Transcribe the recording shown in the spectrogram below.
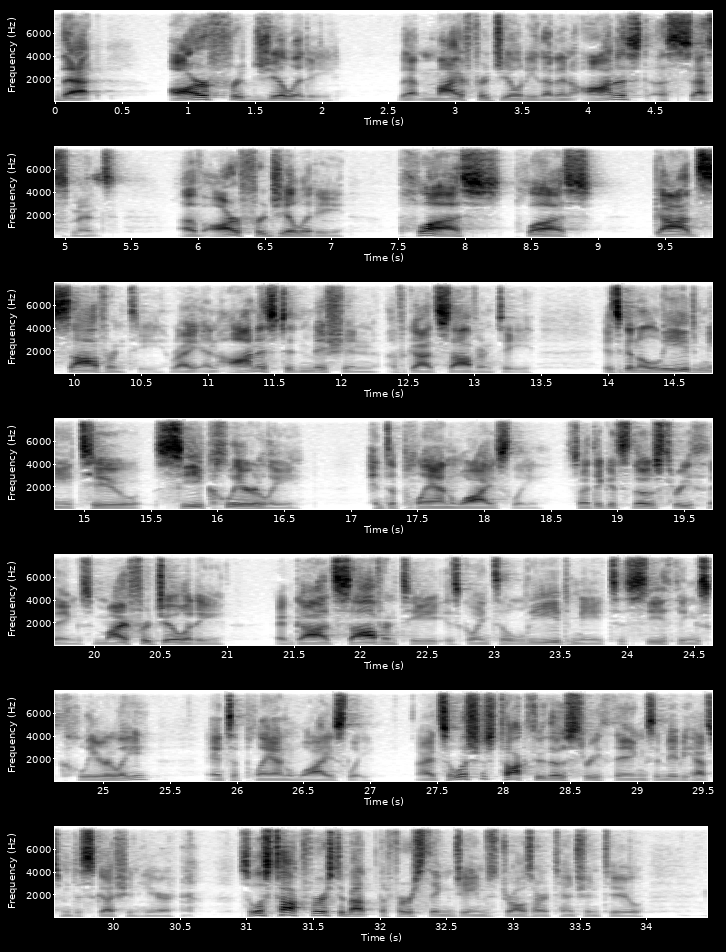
that our fragility, that my fragility, that an honest assessment of our fragility plus plus God's sovereignty, right? An honest admission of God's sovereignty is going to lead me to see clearly and to plan wisely. So I think it's those three things. My fragility and God's sovereignty is going to lead me to see things clearly and to plan wisely. All right, so let's just talk through those three things and maybe have some discussion here. So let's talk first about the first thing James draws our attention to.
